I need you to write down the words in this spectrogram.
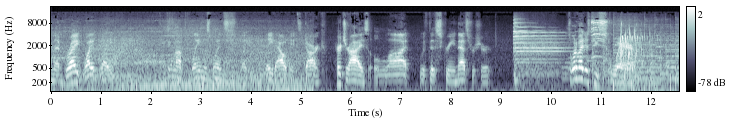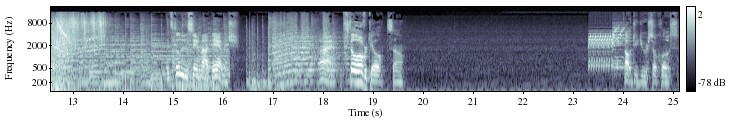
And that bright white light. I think I'm not playing this when it's like laid out and it's dark. Hurts your eyes a lot with this screen, that's for sure. So what if I just do square? It still do the same amount of damage. Alright, still overkill, so. Oh, dude, you were so close.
